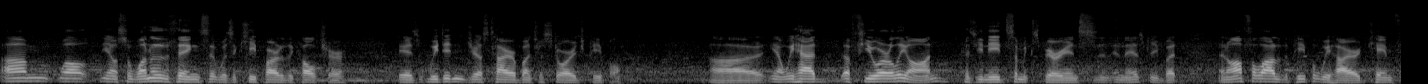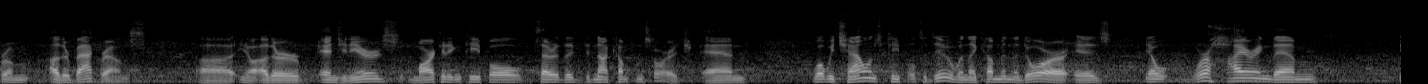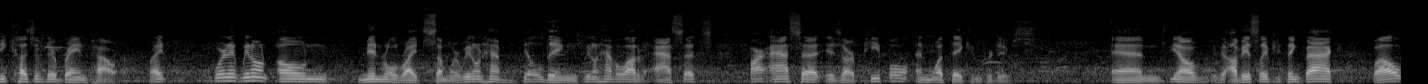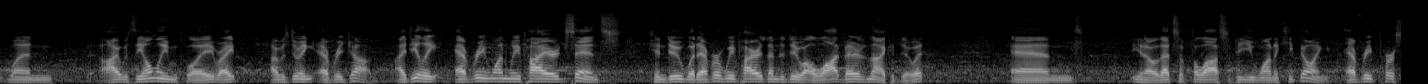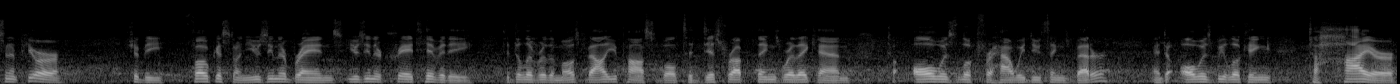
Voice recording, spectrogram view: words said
Um, well, you know, so one of the things that was a key part of the culture is we didn't just hire a bunch of storage people. Uh, you know, we had a few early on, because you need some experience in, in, the history, but an awful lot of the people we hired came from other backgrounds. Uh, you know, other engineers, marketing people, et cetera, that did not come from storage. And what we challenge people to do when they come in the door is, you know, we're hiring them because of their brain power, right? We're, we don't own mineral rights somewhere, we don't have buildings, we don't have a lot of assets. Our asset is our people and what they can produce. And you know, obviously if you think back, well, when I was the only employee, right, I was doing every job. Ideally, everyone we've hired since can do whatever we've hired them to do a lot better than I could do it. And you know, that's a philosophy you want to keep going. Every person at Pure should be focused on using their brains, using their creativity to deliver the most value possible, to disrupt things where they can, to always look for how we do things better, and to always be looking to hire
